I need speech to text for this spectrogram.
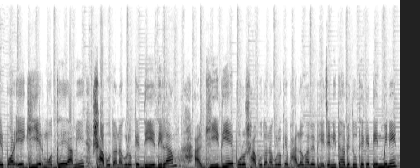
এরপর এই ঘিয়ের মধ্যে আমি সাবুদানাগুলোকে দিয়ে দিলাম, আর ঘি দিয়ে পুরো সাবুদানাগুলোকে ভালোভাবে ভেজে নিতে হবে দু থেকে তিন মিনিট।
